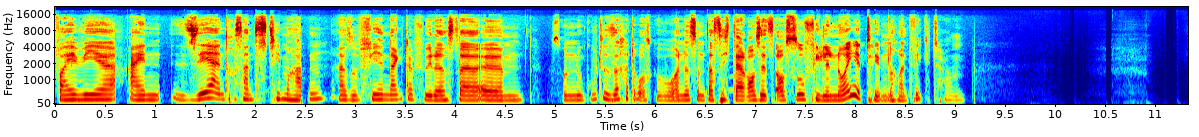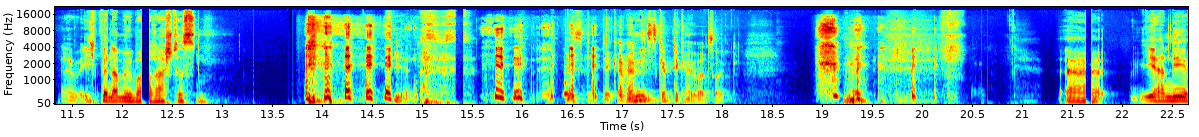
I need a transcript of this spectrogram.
weil wir ein sehr interessantes Thema hatten. Also vielen Dank dafür, dass da ähm, so eine gute Sache draus geworden ist und dass sich daraus jetzt auch so viele neue Themen noch entwickelt haben. Äh, ich bin am überraschtesten. Skeptiker. Wir haben den Skeptiker überzeugt. äh, ja, nee,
